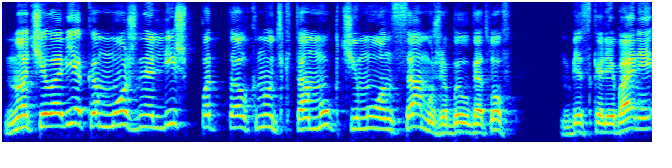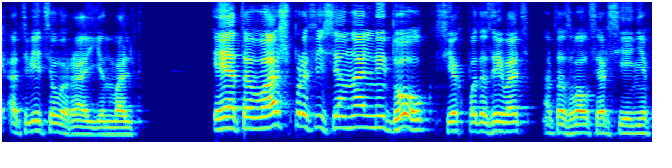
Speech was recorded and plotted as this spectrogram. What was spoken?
Но человека можно лишь подтолкнуть к тому, к чему он сам уже был готов. Без колебаний ответил Райенвальд. «Это ваш профессиональный долг всех подозревать», — отозвался Арсеньев.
